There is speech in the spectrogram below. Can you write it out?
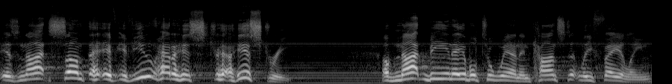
is not something, if, if you had a, hist- a history of not being able to win and constantly failing,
